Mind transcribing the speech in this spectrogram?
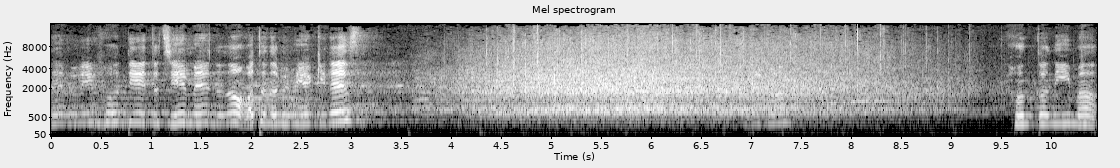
NMB48 チーム N の渡辺美幸です。本当に今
